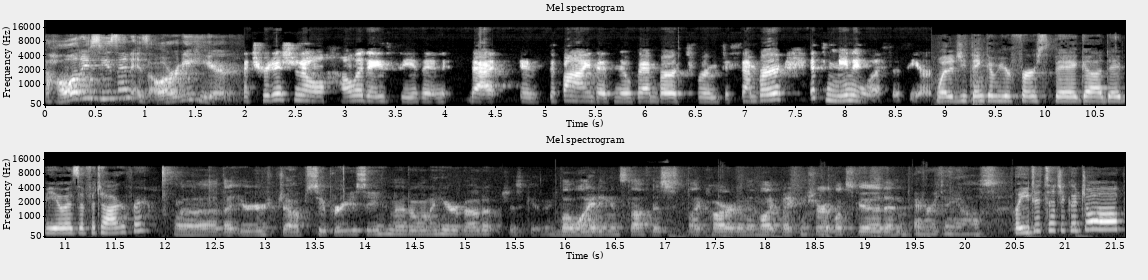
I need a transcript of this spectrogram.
the holiday season is already here. The traditional holiday season that is defined as November through December, it's meaningless this year. What did you think of your first big uh, debut as a photographer? Uh, that your job's super easy and I don't want to hear about it. Just kidding. The lighting and stuff is like hard and then like making sure it looks good and everything else. But you did such a good job.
